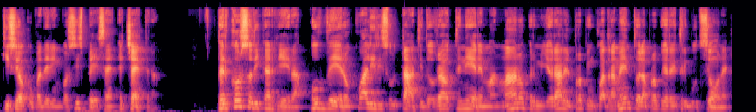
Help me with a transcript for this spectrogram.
chi si occupa dei rimborsi spese, eccetera. Percorso di carriera, ovvero quali risultati dovrà ottenere man mano per migliorare il proprio inquadramento e la propria retribuzione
